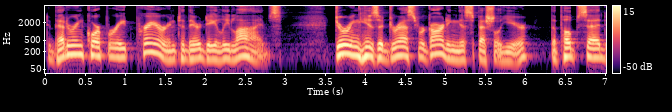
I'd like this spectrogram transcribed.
to better incorporate prayer into their daily lives. During his address regarding this special year, the Pope said,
